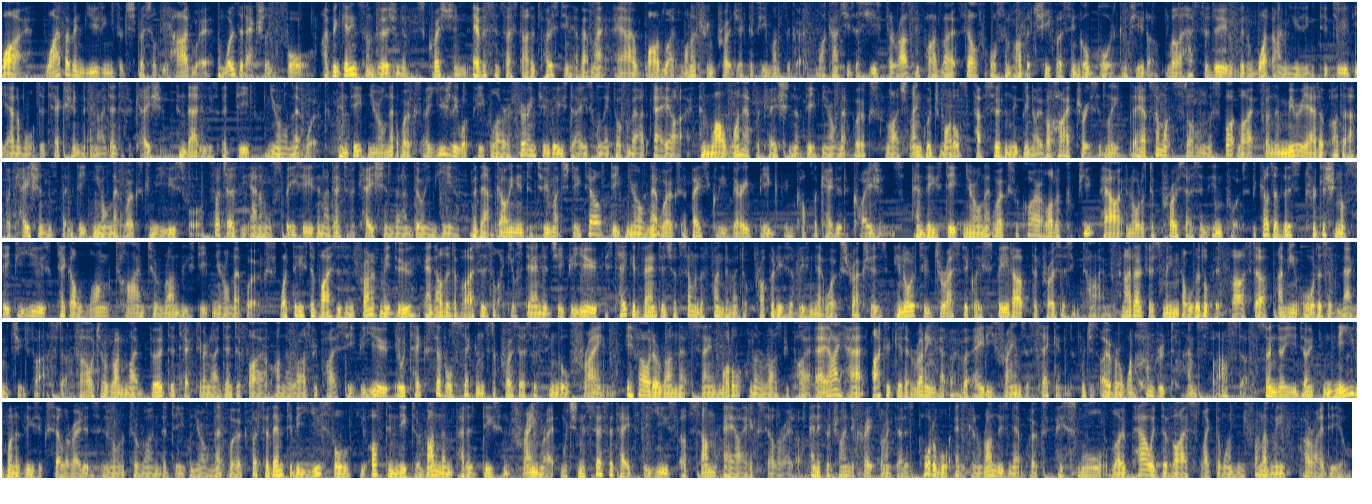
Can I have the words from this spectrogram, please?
Why? Why have I been using such specialty hardware and what is it actually for? I've been getting some version of this question ever since I started posting about my AI wildlife monitoring project a few months ago. Why can't you just use the Raspberry Pi by itself or some other cheaper single board computer? Well, it has to do with what I'm using to do the animal detection and identification, and that is a deep neural network. And deep neural networks are usually what people are referring to these days when they talk about AI. And while one application of deep neural networks, large language models, have certainly been overhyped recently, they have somewhat stolen the spotlight from the myriad of other applications that deep neural networks can be used for, such as the animal species and identification that I'm doing here. Without going into too much detail, deep neural networks are basically very big and complicated equations, and these deep neural networks require a lot of compute power in order to process an input. Because of this, traditional CPUs take a long time to run these deep neural networks. What these devices in front of me do, and other devices like your standard GPU, is take advantage of some of the fundamental properties of these network structures in order to drastically speed up the processing time. And I don't just mean a little bit faster, I mean orders of magnitude faster. If I were to run my bird detector and identifier on the Raspberry Pi CPU, it would take several seconds to process a single frame. If I were to run that same model on the Raspberry Pi AI hat, I could get it running at over 80 frames a second, which is over 100 times faster. So no, you don't need one of these accelerators in order to run a deep neural network, but for them to be useful, you often need to run them at a decent frame rate, which necessitates the use of some AI accelerator. And if you're trying to create something that is portable and can run these networks, a small, low powered device like the ones in front of me are ideal.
